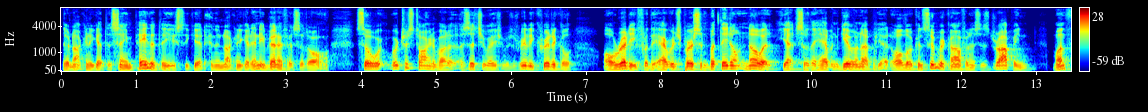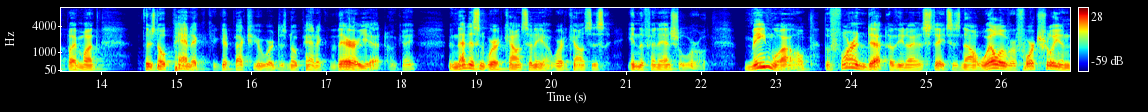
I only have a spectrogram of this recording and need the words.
they're not going to get the same pay that they used to get, and they're not going to get any benefits at all. So we're, we're just talking about a, a situation which is really critical already for the average person, but they don't know it yet, so they haven't given up yet. Although consumer confidence is dropping month by month, there's no panic. You get back to your word, there's no panic there yet, okay? And that isn't where it counts anyhow. Where it counts is in the financial world. Meanwhile, the foreign debt of the United States is now well over $4 trillion.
